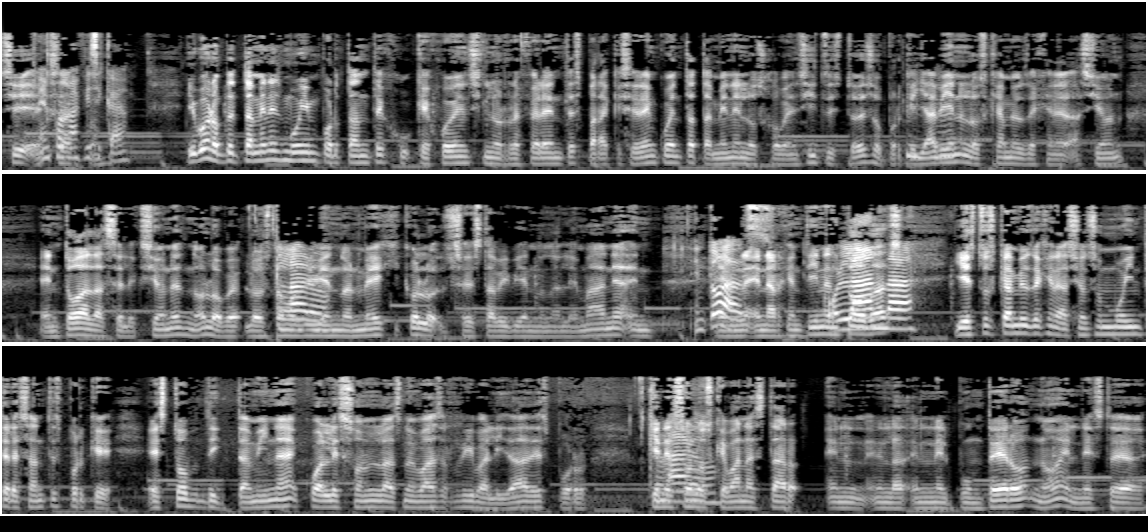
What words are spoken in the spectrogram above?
Sí, en forma física. Y bueno, pero también es muy importante ju- que jueguen sin los referentes para que se den cuenta también en los jovencitos y todo eso, porque ya vienen los cambios de generación en todas las selecciones, ¿no? Lo, lo estamos Claro. viviendo en México, lo, se está viviendo en Alemania, en, En todas. en, en Argentina, en todas. Y estos cambios de generación son muy interesantes porque esto dictamina cuáles son las nuevas rivalidades por quiénes son los que van a estar en, en la- en el puntero, ¿no? En este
